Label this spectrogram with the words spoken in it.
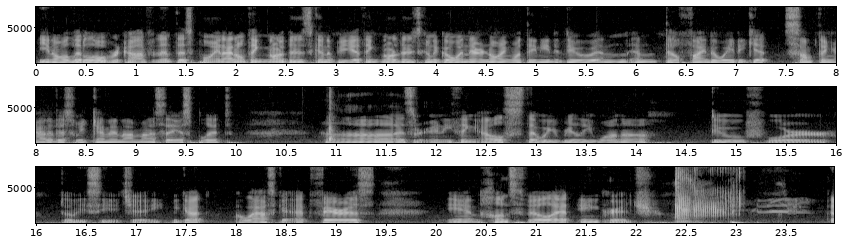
you know, a little overconfident at this point. I don't think Northern's going to be. I think Northern's going to go in there knowing what they need to do, and and they'll find a way to get something out of this weekend. And I'm going to say a split. Uh, is there anything else that we really want to do for WCHA? We got Alaska at Ferris and Huntsville at Anchorage.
